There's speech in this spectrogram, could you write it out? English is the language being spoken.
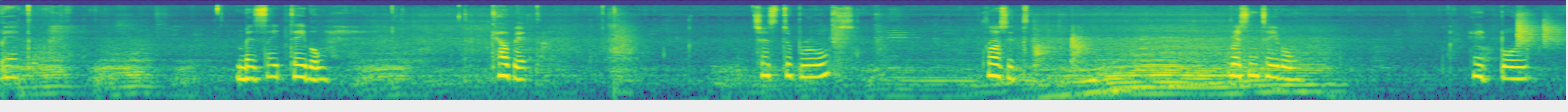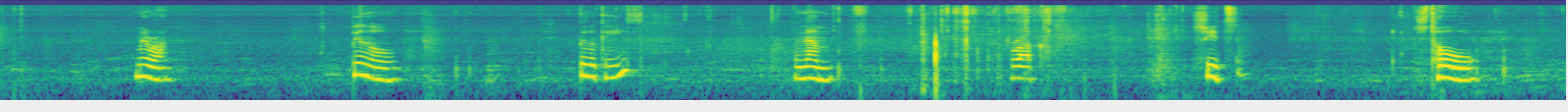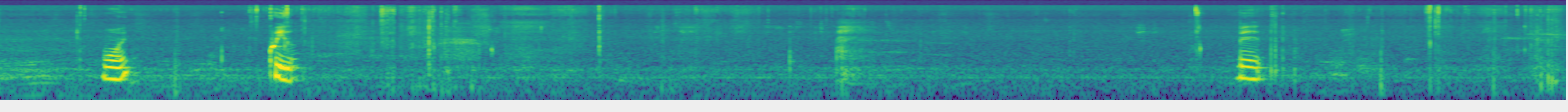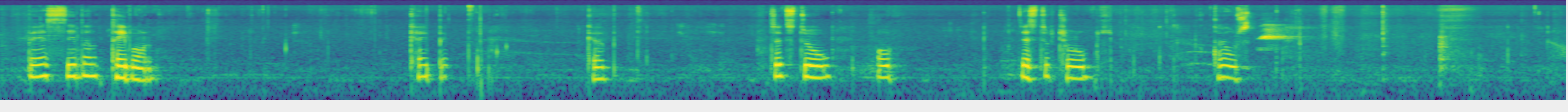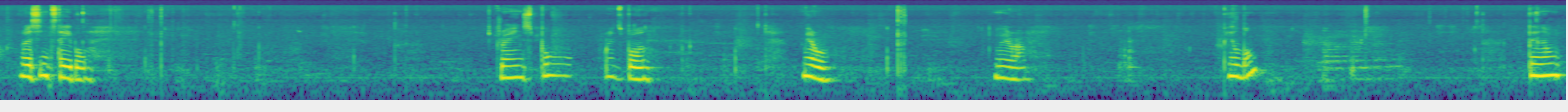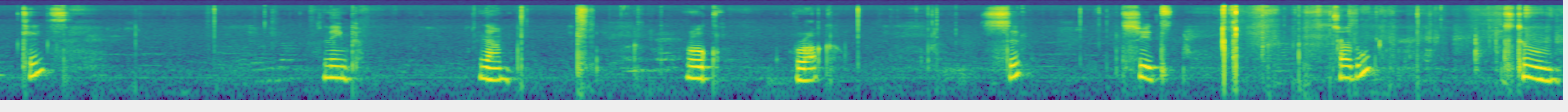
bed. Bedside table. Carpet chest of drawers closet. Dressing table. Headboard mirror. Pillow. Pillowcase. Lamp. Rock sheets. Stove what quill bed. Bedside table carpet. Carpet. That's two of that's two tools closed dressing table. Drains bowl drains bowl mirror. Mirror. Pillow. Pillowcase lamp. Lamp. Rock. Rock. Sit. Sheet table stone.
